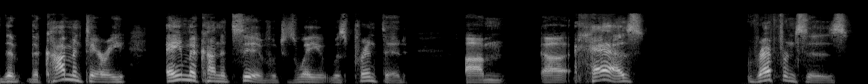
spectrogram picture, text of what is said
The the commentary Emek which is the way it was printed, um, uh, has references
